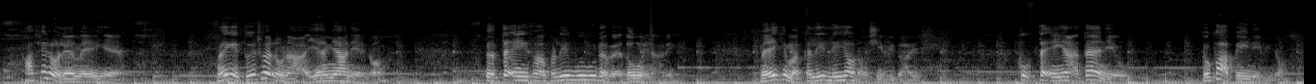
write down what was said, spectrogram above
။ဘာဖြစ်လို့လဲမအေးခင်မအေးခင်သွေးထွက်လုံတာအရမ်းများနေတယ်နော်။ပြီးတော့တအိမ်ဆိုတာကလေးမွေးမှုတက်ပဲအသုံးဝင်တာလေ။မအေးခင်မှာကလေး၄ယောက်တောင်ရှိပြီးသွားပြီ။ဟုတ်တအိမ်ကအသက်အန္တရာယ်ကိုဒုက္ခပေးနေပြီနော်။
